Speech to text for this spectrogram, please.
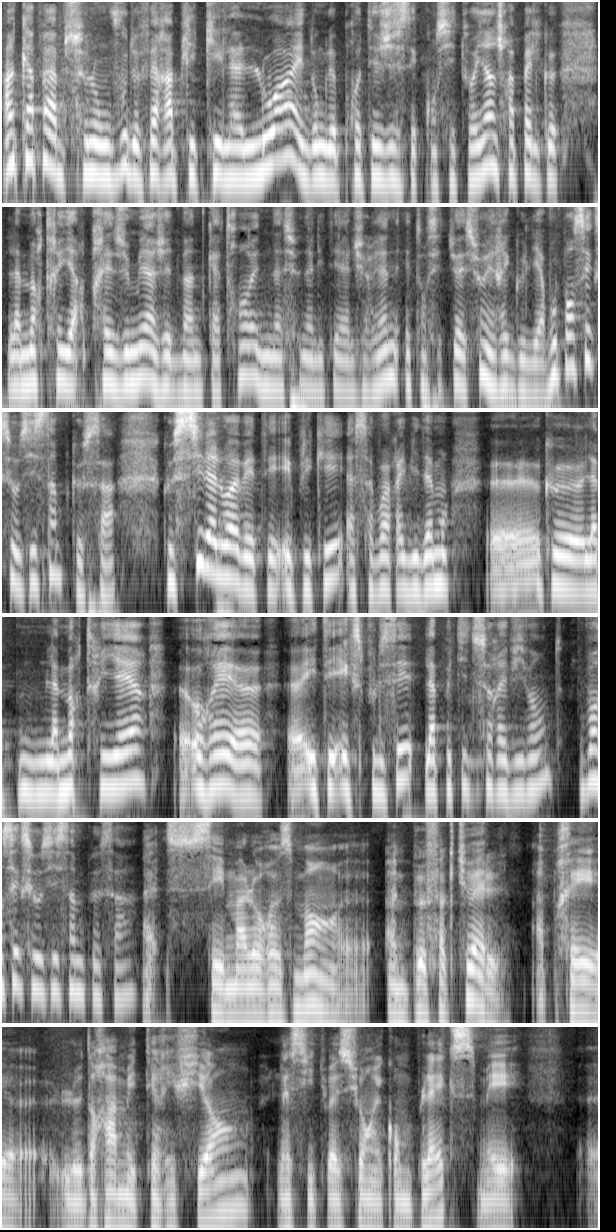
incapable selon vous de faire appliquer la loi et donc de protéger ses concitoyens. Je rappelle que la meurtrière présumée, âgée de 24 ans et de nationalité algérienne, est en situation irrégulière. Vous pensez que c'est aussi simple que ça Que si la loi avait été appliquée, à savoir évidemment euh, que la, la, meurtrière euh, aurait euh, été expulsée, la petite serait vivante? Vous pensez que c'est aussi simple que ça? C'est malheureusement un peu factuel. Après, euh, le drame est terrifiant, la situation est complexe, mais euh,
